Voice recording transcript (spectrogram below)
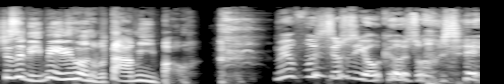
就是里面一定会有什么大秘宝？没有附近就是游客中心，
